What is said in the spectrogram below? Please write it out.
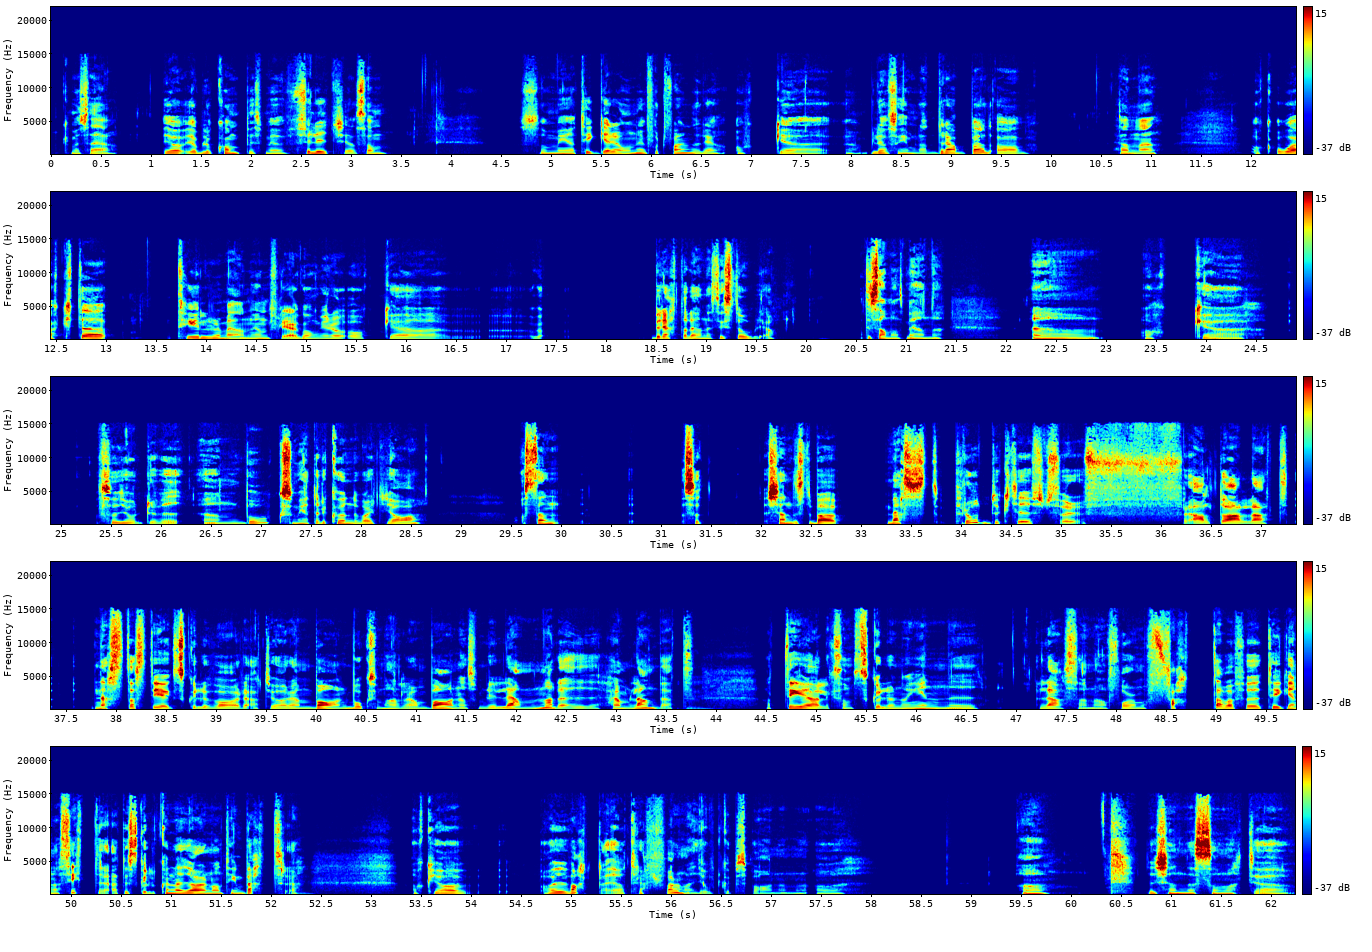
kan man säga. Jag, jag blev kompis med Felicia som, som är tiggare, hon är fortfarande det. Och eh, blev så himla drabbad av henne. Och åkte till Rumänien flera gånger och, och eh, berättade hennes historia tillsammans med henne. Eh, och eh, så gjorde vi en bok som heter Det kunde varit jag. Och sen eh, så kändes det bara mest produktivt för, för allt och alla att nästa steg skulle vara att göra en barnbok som handlar om barnen som blir lämnade i hemlandet. Att det liksom skulle nå in i läsarna och få dem att fatta varför tiggarna sitter där. Att det skulle kunna göra någonting bättre. Och jag har ju varit där, jag har träffat de här jordgubbsbarnen. Och, ja, det kändes som att jag...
